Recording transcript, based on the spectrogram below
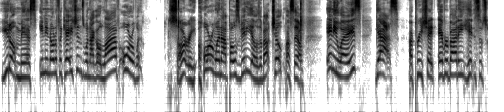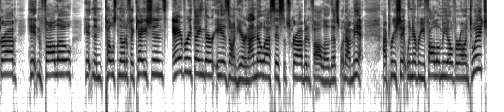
you don't miss any notifications when I go live or when, sorry, or when I post videos about choke myself. Anyways, guys, I appreciate everybody hitting subscribe, hitting follow, hitting the post notifications, everything there is on here. And I know I said subscribe and follow. That's what I meant. I appreciate whenever you follow me over on Twitch,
